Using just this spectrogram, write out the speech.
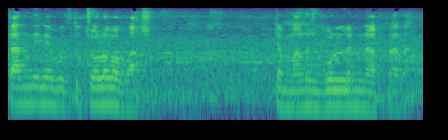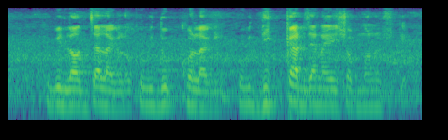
টান দিয়ে বলতো, চলো বাবা, আসো। একটা মানুষ বললেন না আপনারা। খুবই লজ্জা লাগল, খুবই দুঃখ লাগল, খুবই ধিক্কার জানাই এইসব মানুষকে।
